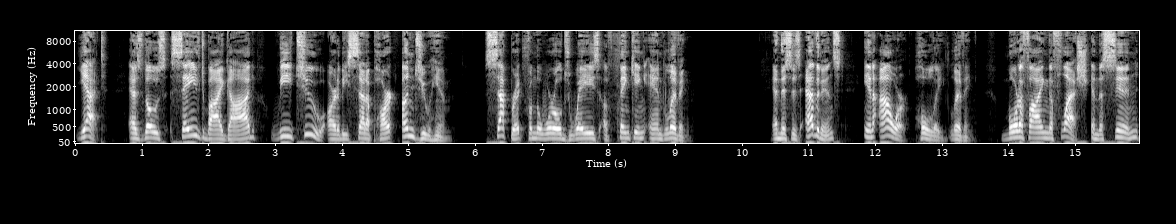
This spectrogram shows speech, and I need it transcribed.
Yet, as those saved by God, we too are to be set apart unto him, separate from the world's ways of thinking and living. And this is evidenced in our holy living, mortifying the flesh and the sin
